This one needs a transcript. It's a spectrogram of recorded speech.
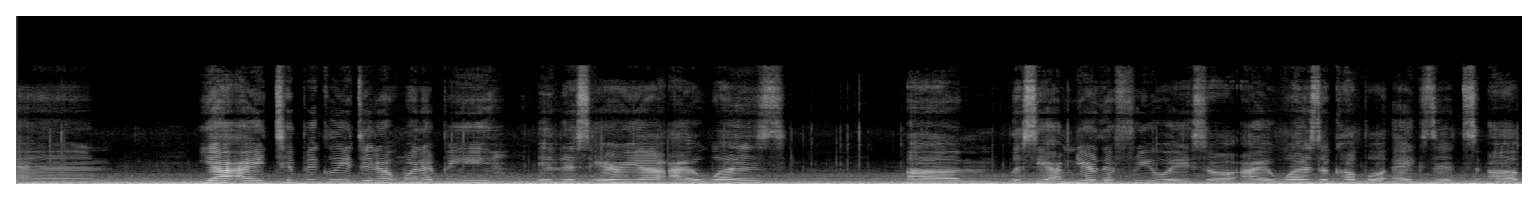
And yeah, I typically didn't want to be in this area. I was um, see, I'm near the freeway, so I was a couple exits up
